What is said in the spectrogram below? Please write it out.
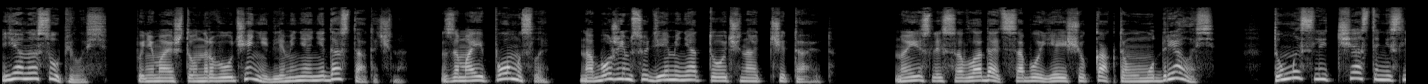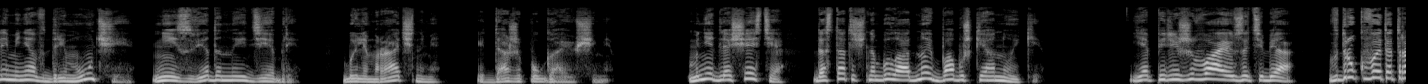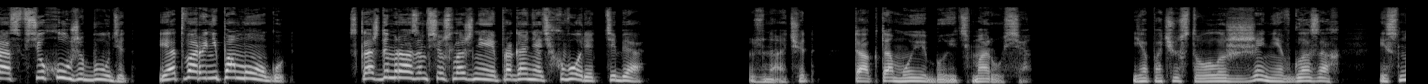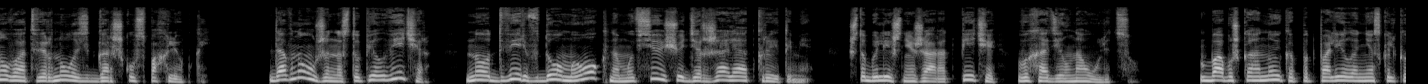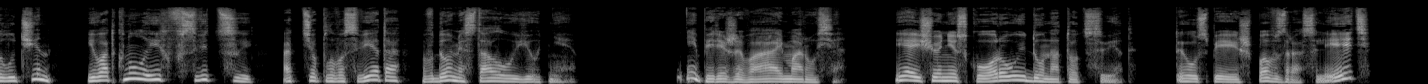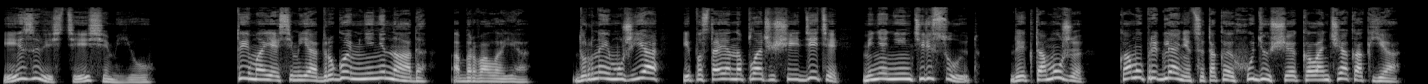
Я насупилась, понимая, что нравоучений для меня недостаточно. За мои помыслы на Божьем суде меня точно отчитают. Но если совладать с собой я еще как-то умудрялась, то мысли часто несли меня в дремучие, неизведанные дебри, были мрачными и даже пугающими. Мне для счастья достаточно было одной бабушки-ануйки. «Я переживаю за тебя. Вдруг в этот раз все хуже будет, и отвары не помогут. С каждым разом все сложнее прогонять хворь от тебя». «Значит, так тому и быть, Маруся». Я почувствовала жжение в глазах и снова отвернулась к горшку с похлебкой. Давно уже наступил вечер, но дверь в дом и окна мы все еще держали открытыми, чтобы лишний жар от печи выходил на улицу. Бабушка Ануйка подпалила несколько лучин и воткнула их в светцы. От теплого света в доме стало уютнее. «Не переживай, Маруся, я еще не скоро уйду на тот свет. Ты успеешь повзрослеть и завести семью». «Ты моя семья, другой мне не надо», — оборвала я. «Дурные мужья и постоянно плачущие дети меня не интересуют. Да и к тому же, кому приглянется такая худющая каланча, как я?»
